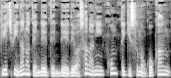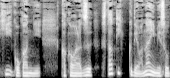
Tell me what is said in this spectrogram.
PHP7.0.0 ではさらにコンテキストの互換、非互換に関わらず、スタティックではないメソッ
